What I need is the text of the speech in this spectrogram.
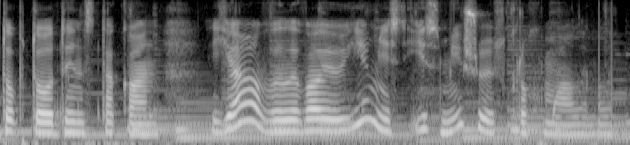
тобто один стакан, я виливаю ємність і змішую з крохмалем.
